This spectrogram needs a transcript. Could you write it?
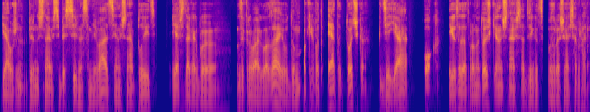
я уже начинаю в себе сильно сомневаться, я начинаю плыть. Я всегда как бы закрываю глаза и думаю, окей, вот эта точка, где я ок. И с этой отправной точки я начинаю всегда двигаться, возвращаясь обратно.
